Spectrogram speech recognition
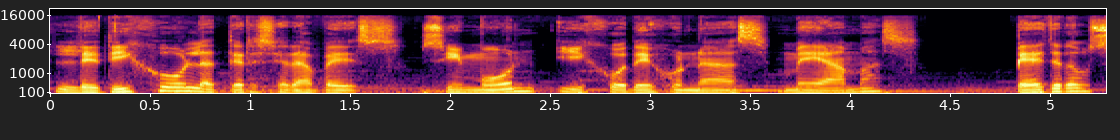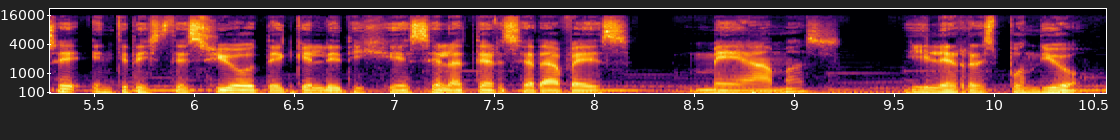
Le dijo la tercera vez, Simón, hijo de Jonás, ¿me amas? Pedro se entristeció de que le dijese la tercera vez, ¿me amas? Y le respondió,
